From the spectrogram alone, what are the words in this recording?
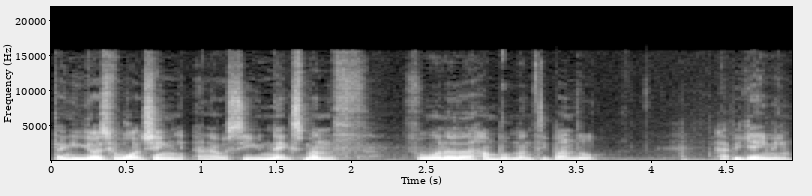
thank you guys for watching, and I will see you next month for another Humble Monthly Bundle. Happy gaming.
